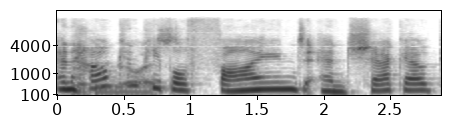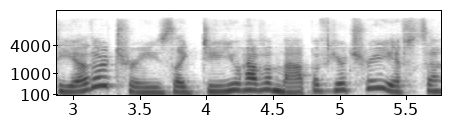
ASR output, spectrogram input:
And how can realized. people find and check out the other trees? Like, do you have a map of your tree? If so,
